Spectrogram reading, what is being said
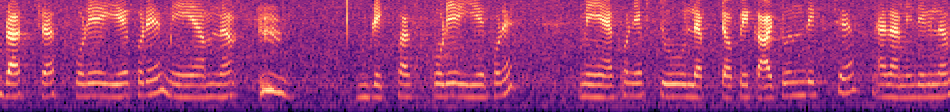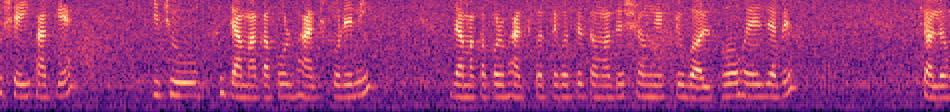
ব্রাশ ট্রাশ করে ইয়ে করে, মেয়ে আমরা ব্রেকফাস্ট করে ইয়ে করে। মেয়ে এখন একটু ল্যাপটপে কার্টুন দেখছে। আর আমি দেখলাম সেই ফাঁকে কিছু জামা কাপড় ভাঁজ করে নিই। জামা কাপড় ভাঁজ করতে করতে তোমাদের সঙ্গে একটু গল্প হয়ে যাবে। চলো।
